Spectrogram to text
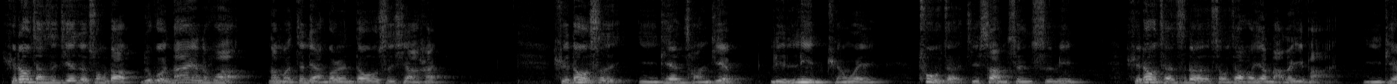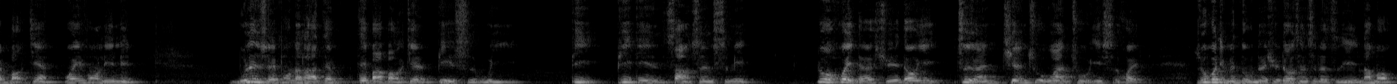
雪窦禅师接着送道：如果那样的话，那么这两个人都是瞎汉。雪窦是倚天长剑，凛凛权威，触者即上身失命。雪窦禅师的手上好像拿了一把倚天宝剑，威风凛凛，无论谁碰到他这这把宝剑，必死无疑，必必定上身失命。若会得雪窦意，自然千处万处一时会。如果你们懂得雪窦禅师的旨意，那么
